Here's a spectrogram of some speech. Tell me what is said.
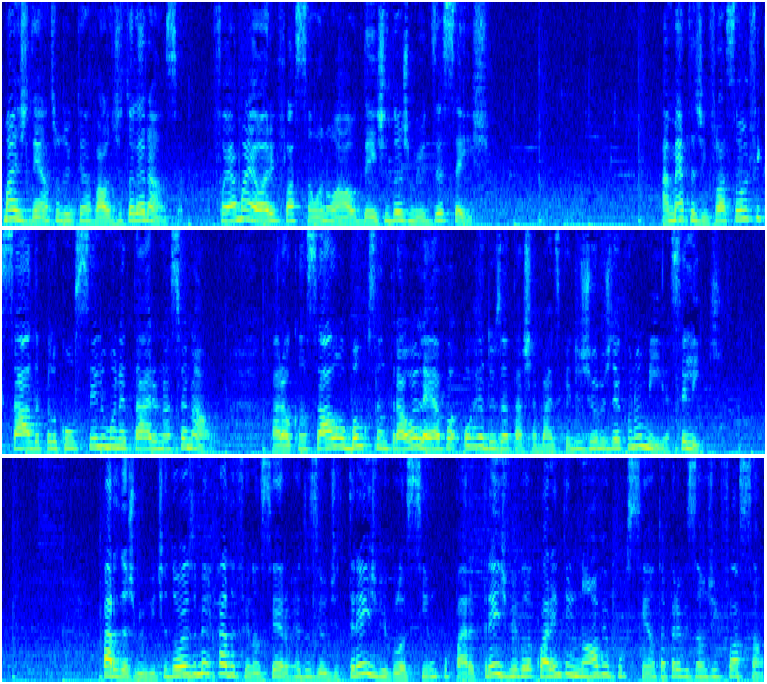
mas dentro do intervalo de tolerância. Foi a maior inflação anual desde 2016. A meta de inflação é fixada pelo Conselho Monetário Nacional. Para alcançá-la, o Banco Central eleva ou reduz a taxa básica de juros da economia, Selic. Para 2022, o mercado financeiro reduziu de 3,5% para 3,49% a previsão de inflação.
